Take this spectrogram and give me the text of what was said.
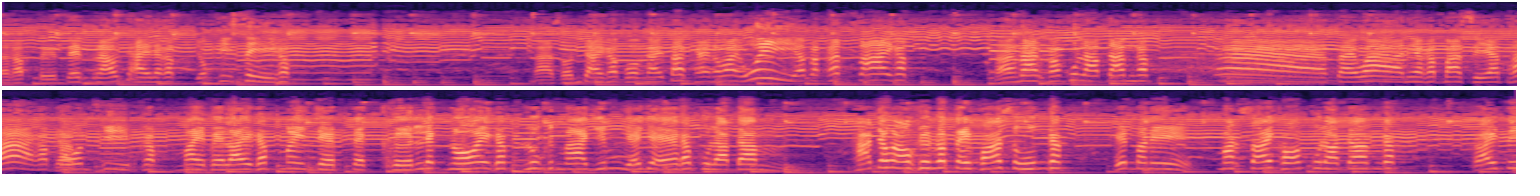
ละครับตื่นเต้นเร้าใจแล้วครับ ยกที่สี่ครับน่าสนใจครับวงในตั้งแขนเอาไว้อุ้ยอัปเปอร์คัดซ้ายครับ ทางด้านของกุหลาบดำครับอ่าแต่ว่าเนี่ยครับมาเสียท่าครับโดนทีบครับไม่เป็นไรครับ ไม่เจ็บแต่เขินเล็กน้อยครับลุกขึ้นมายิ้มแย่ๆครับกุหลาบดำหาจังหวะเอาคืนครับเตะขวาสูงครับเพชรมณีหมัดซ้ายของกุหลาบดำครับใครตี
